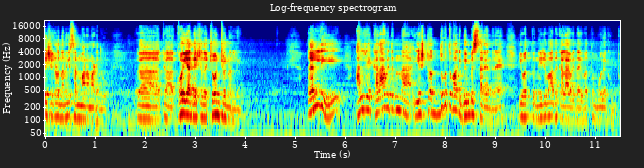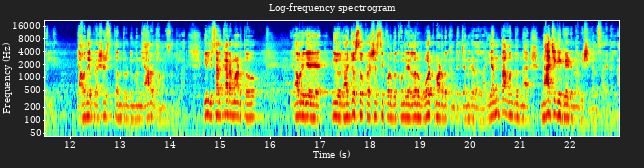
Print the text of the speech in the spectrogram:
ದೇಶಗಳು ನನಗೆ ಸನ್ಮಾನ ಮಾಡಿದವು. ಕೊರಿಯಾ ದೇಶದ ಚೋಂಚುನಲ್ಲಿ. ಅಲ್ಲಿ, ಅಲ್ಲಿಯ ಕಲಾವಿದರನ್ನ ಎಷ್ಟು ಅದ್ಭುತವಾಗಿ ಬಿಂಬಿಸ್ತಾರೆ ಅಂದರೆ ಇವತ್ತು ನಿಜವಾದ ಕಲಾವಿದ ಇವತ್ತು ಮೂಲೆ ಗುಂಪಲ್ಲಿ ಯಾವುದೇ ಪ್ರಶಸ್ತಿ ತಂದರೂ ನಿಮ್ಮನ್ನು ಯಾರೂ ಗಮನಿಸೋದಿಲ್ಲ. ಇಲ್ಲಿ ಸರ್ಕಾರ ಮಾಡ್ತು, ಅವರಿಗೆ ನೀವು ರಾಜ್ಯೋತ್ಸವ ಪ್ರಶಸ್ತಿ ಕೊಡಬೇಕು ಅಂದರೆ ಎಲ್ಲರೂ ವೋಟ್ ಮಾಡಬೇಕಂತ ಜನಗಳೆಲ್ಲ. ಎಂಥ ಒಂದು ನಾಚಿಕೆ ಗೇಡಿನ ವಿಷಯಗಳು ಸರ್ ಇವೆಲ್ಲ.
